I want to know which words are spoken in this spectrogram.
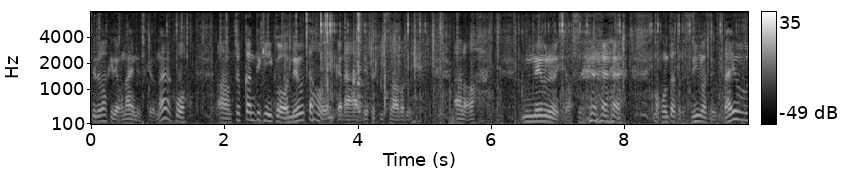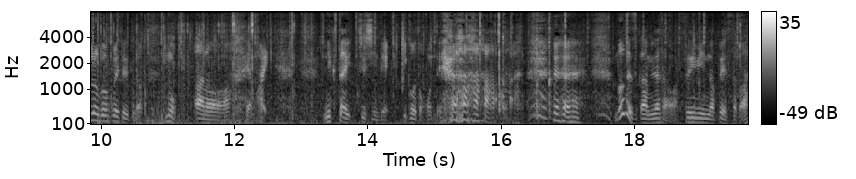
てるわけでもないんですけど、なんかこう、あの直感的にこう、眠った方がいいかなって時、スマートに、あの、眠るようにしてます。まあ本当だったらすみません。だいぶブログ遅れてるけど、もう、あのやっぱり、肉体中心で行こうと思うんで。どうですか？皆さんは？睡眠のペースとか。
